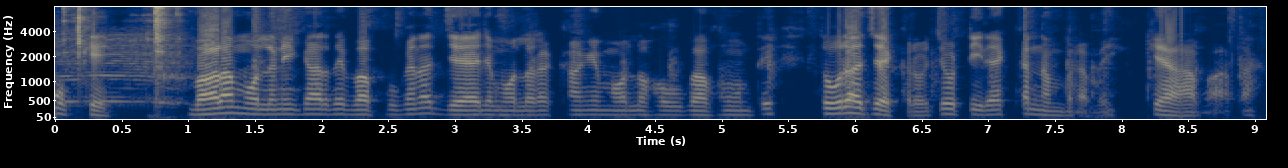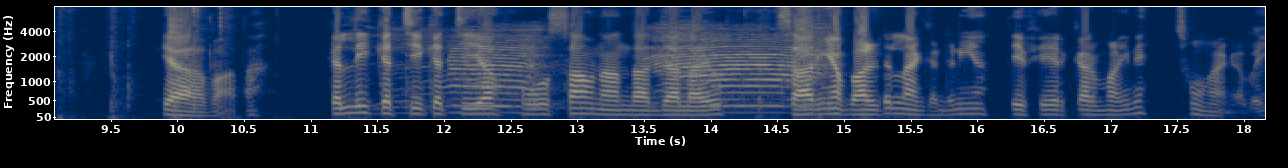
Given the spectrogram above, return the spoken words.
ਓਕੇ। ਬਾਲਾ ਮੁੱਲ ਨਹੀਂ ਕਰਦੇ, ਬਾਪੂ ਕਹਿੰਦਾ ਜਾਇਜ਼ ਮੁੱਲ ਰੱਖਾਂਗੇ, ਮੁੱਲ ਹੋਊਗਾ ਫੋਨ ਤੇ। ਤੋਰਾ ਚੈੱਕ ਕਰੋ, ਝੋਟੀ ਦਾ ਇੱਕ ਨੰਬਰ ਆ ਬਈ। ਕੀ ਬਾਤ ਆ ਕੀ ਬਾਤ ਆ। ਕੱਲੀ ਕੱਚੀ ਕੱਚੀ ਆ ਉਸ ਹਿਸਾਬ ਨਾਲ ਅੰਦਾਜ਼ਾ ਲਾਇਓ। ਸਾਰੀਆਂ ਬਲਟਲਾਂ ਕੱਢਣੀਆਂ ਤੇ ਫੇਰ ਕਰਮ ਵਾਲੀ ਨੇ ਸੋਣਾਗਾ ਬਈ।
